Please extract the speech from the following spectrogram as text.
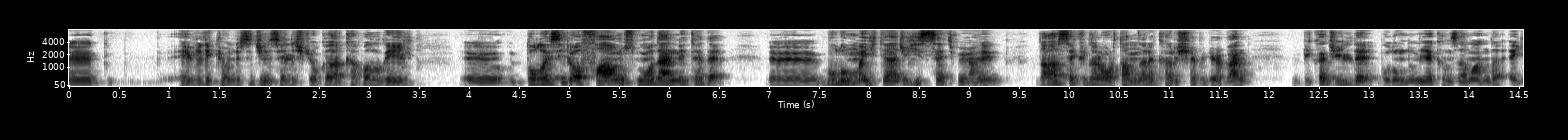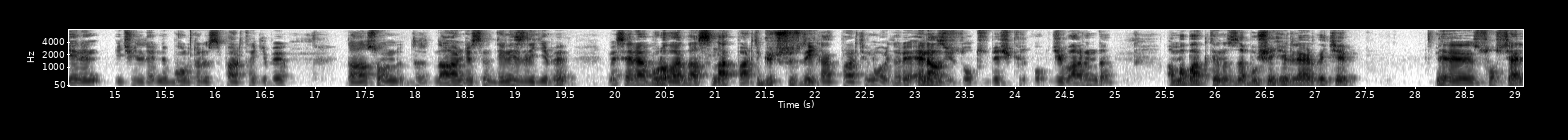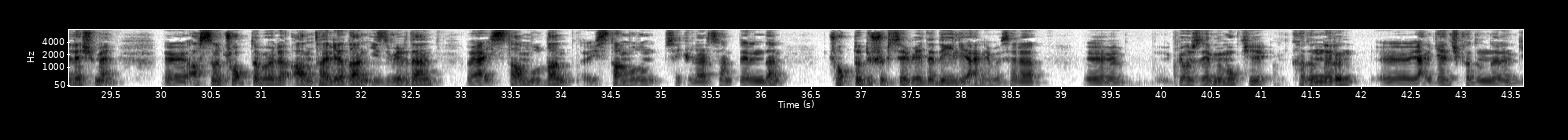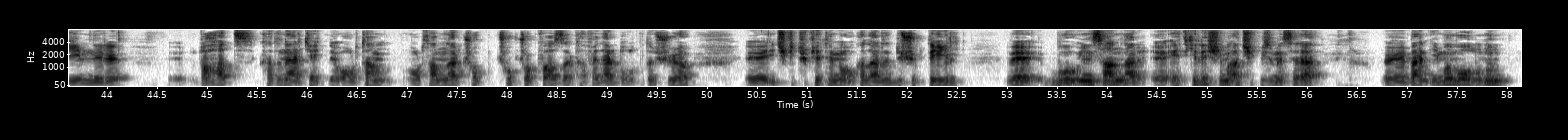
evlilik öncesi cinsel ilişki o kadar kapalı değil. E, dolayısıyla o faunus modernitede e, bulunma ihtiyacı hissetmiyor. Hani daha seküler ortamlara karışabiliyor. Ben birkaç ilde bulundum yakın zamanda. Ege'nin iç illerini, Burdur, Isparta gibi. Daha sonra daha öncesinde Denizli gibi. Mesela buralarda aslında AK Parti güçsüz değil. AK Parti'nin oyları en az %35-40 civarında. Ama baktığınızda bu şehirlerdeki e, sosyalleşme e, aslında çok da böyle Antalya'dan, İzmir'den veya İstanbul'dan, e, İstanbul'un seküler semtlerinden çok da düşük seviyede değil yani. Mesela e, gözlemim o ki kadınların e, yani genç kadınların giyimleri rahat, kadın erkekli ortam ortamlar çok çok çok fazla kafeler dolup taşıyor. E, içki tüketimi o kadar da düşük değil ve bu insanlar e, etkileşime açık. Biz mesela e, ben İmamoğlu'nun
